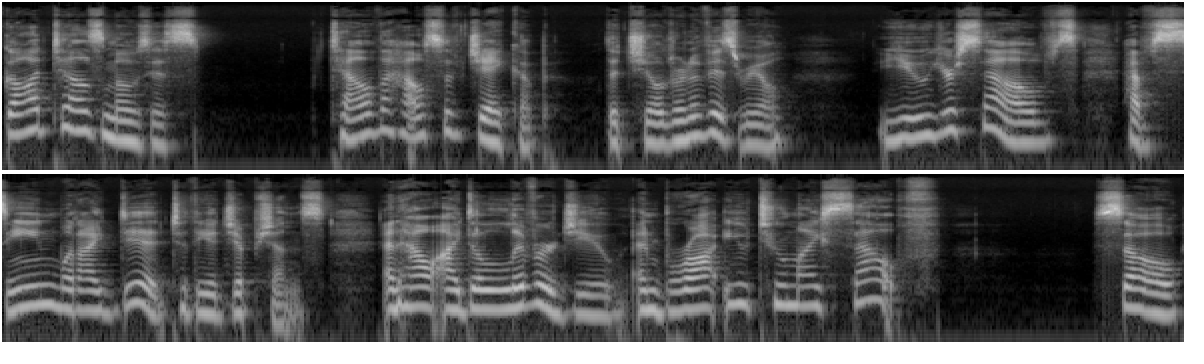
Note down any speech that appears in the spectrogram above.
God tells Moses, Tell the house of Jacob, the children of Israel, you yourselves have seen what I did to the Egyptians, and how I delivered you and brought you to myself. So,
